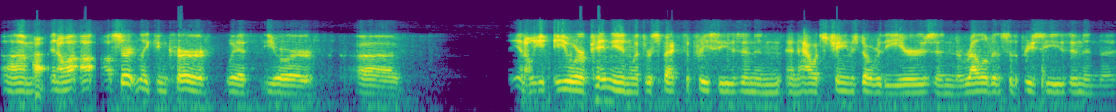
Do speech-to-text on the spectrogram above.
Um, uh, you know, I'll, I'll, certainly concur with your, your opinion with respect to preseason and, and how it's changed over the years and the relevance of the preseason and the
